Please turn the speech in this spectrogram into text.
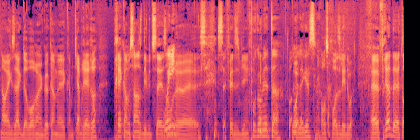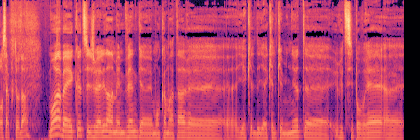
Non, exact, de voir un gars comme, euh, comme Cabrera, prêt comme ça en ce début de saison, Oui. là, euh, ça, ça fait du bien. Pour combien de temps? Ouais. La question. On se croise les doigts. Euh, Fred, ton saputo d'or? Moi, ben écoute, je vais aller dans la même veine que mon commentaire euh, il, y a quelques minutes. Euh, Ruti, pour vrai, euh,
